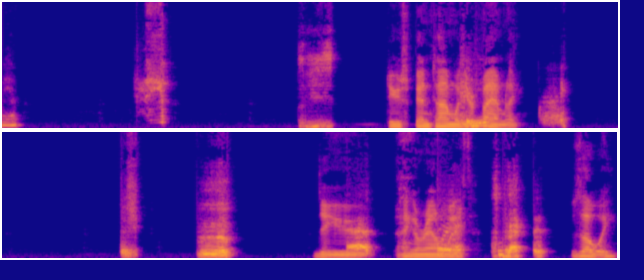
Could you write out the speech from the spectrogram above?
Oh, Do you spend time with your family? Do you hang around with Zoey?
